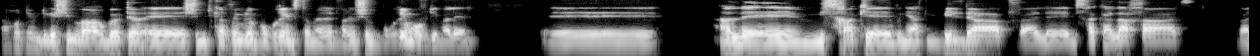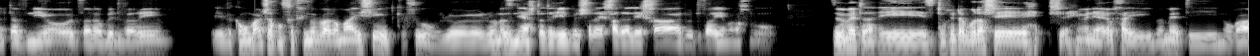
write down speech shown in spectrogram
אנחנו נותנים דגשים כבר הרבה יותר אה, שמתקרבים לבוגרים, זאת אומרת דברים שבוגרים עובדים עליהם. אה, על אה, משחק אה, בניית בילדאפ ועל אה, משחק הלחץ ועל תבניות ועל הרבה דברים. אה, וכמובן שאנחנו מפתחים גם ברמה האישית, כי שוב, לא, לא נזניח את הדריבל של האחד על אחד או דברים, אנחנו, זה באמת, אני, זו תוכנית עבודה ש, שאם אני אראה לך היא באמת, היא נורא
